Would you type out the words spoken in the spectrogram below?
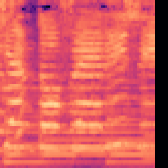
siento feliz.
